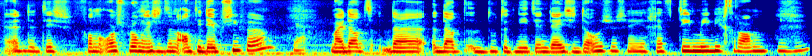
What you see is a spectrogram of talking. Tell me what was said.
Het is, van oorsprong is het een antidepressieve. Ja. Maar dat, de, dat doet het niet in deze dosis. Je geeft 10 milligram. Mm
